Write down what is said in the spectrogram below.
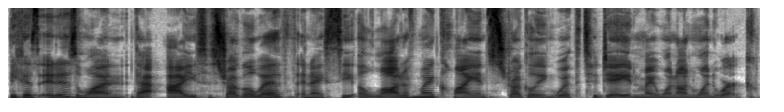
because it is one that I used to struggle with, and I see a lot of my clients struggling with today in my one on one work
